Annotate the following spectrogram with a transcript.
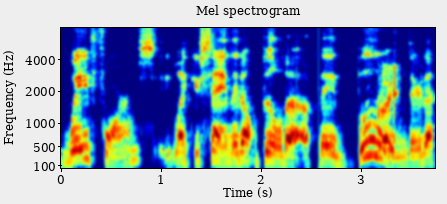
waveforms like you're saying. They don't build up. They boom. Right. They're done.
